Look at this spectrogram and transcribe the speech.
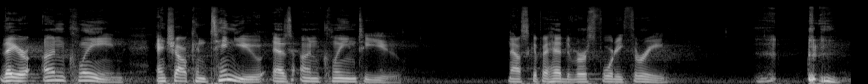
They are unclean, and shall continue as unclean to you. Now skip ahead to verse 43.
